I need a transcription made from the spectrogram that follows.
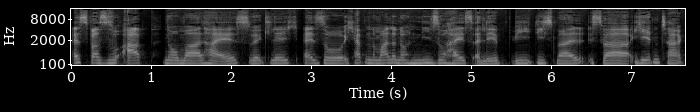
Es war so abnormal heiß, wirklich. Also ich habe normale noch nie so heiß erlebt wie diesmal. Es war jeden Tag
